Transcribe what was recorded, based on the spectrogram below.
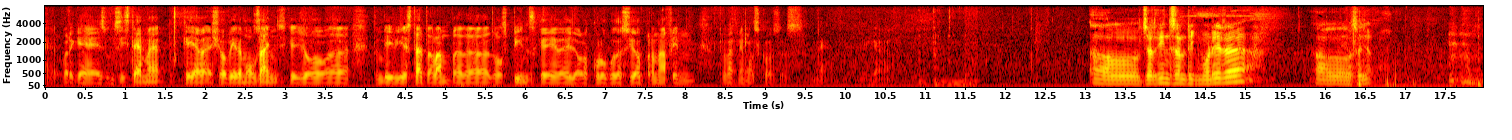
Eh, perquè és un sistema que ja això ve de molts anys, que jo eh, també havia estat a l'AMPA de, dels Pins, que era allò la col·laboració per anar fent, per anar fent les coses. Eh, que... Els Jardins Enric Morera, el senyor...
